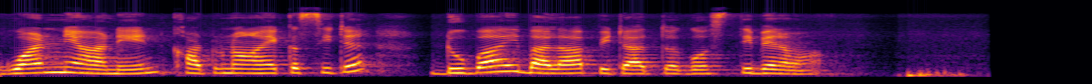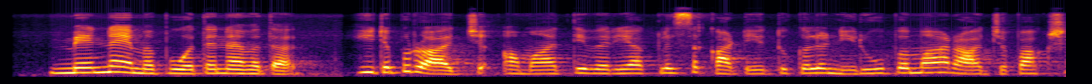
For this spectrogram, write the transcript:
ගුවන් යානයෙන් කටුනායක සිට ඩුබායි බලා පිටත්ව ගොස් තිබෙනවා. මෙන්න එම පුවත නැවතත්. හිටපු රාජ්‍ය අමාත්‍යවරයක් ලෙස කටයුතු කළ නිරූපමා රාජපක්ෂ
